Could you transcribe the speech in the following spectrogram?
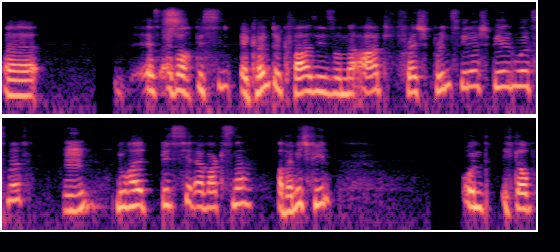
Äh, er ist einfach ein bisschen, er könnte quasi so eine Art Fresh Prince wieder spielen, Will Smith. Mhm. Nur halt ein bisschen erwachsener, aber nicht viel. Und ich glaube,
